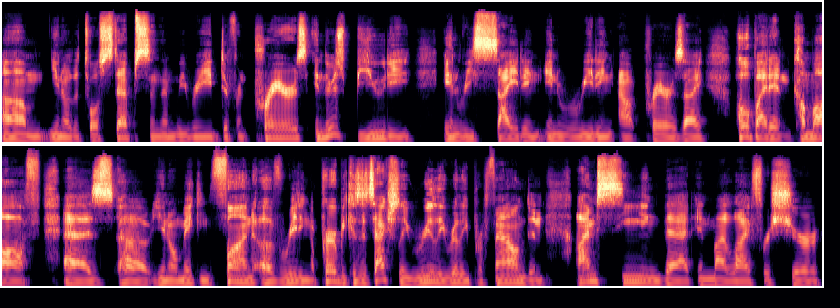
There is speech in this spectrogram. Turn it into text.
um, you know, the twelve steps, and then we read different prayers. And there's beauty in reciting, in reading out prayers. I hope I didn't come off as, uh, you know, making fun of reading a prayer because it's actually really, really profound, and I'm seeing that in my life for sure.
